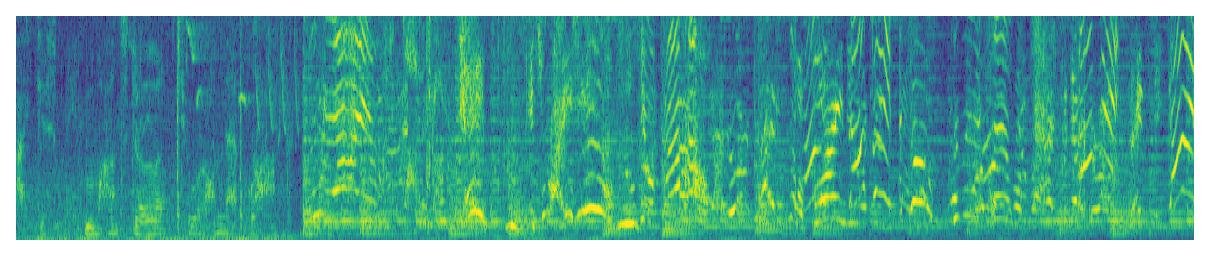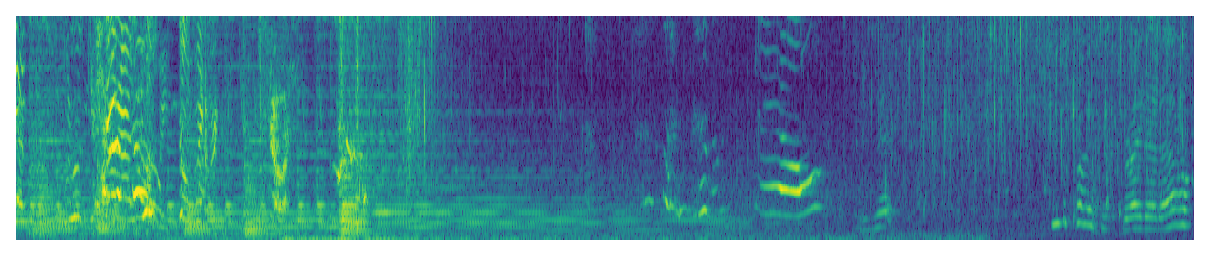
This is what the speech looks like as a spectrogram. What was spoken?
I just made monster love to her on that rock. You liar! I got it on tape! It's right here. Ow! blind. Stop it! Give me the camera back. Stop it! Safety. Guys! Use your head Do it. You could probably just dry that out.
